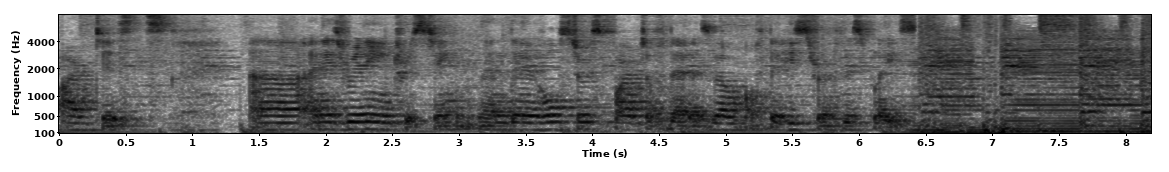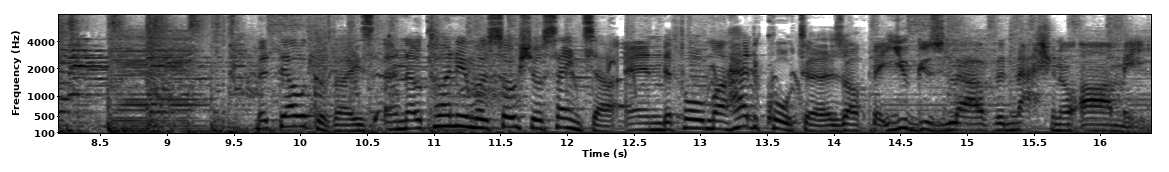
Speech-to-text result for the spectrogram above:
artists, uh, and it's really interesting. And the hostel is part of that as well, of the history of this place. Metelkova is an autonomous social center and the former headquarters of the Yugoslav National Army.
